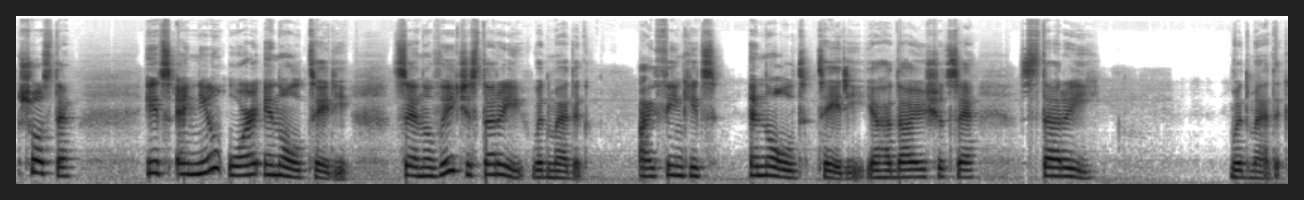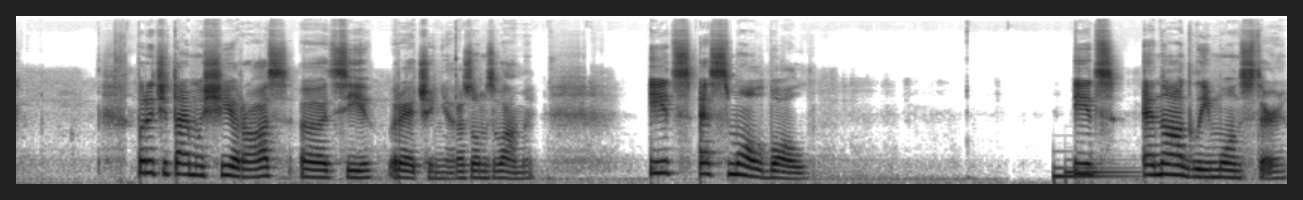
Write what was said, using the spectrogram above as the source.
Шосте. It's a new or an old teddy. Це новий чи старий ведмедик. I think it's an old teddy. Я гадаю, що це старий ведмедик. Перечитаємо ще раз е, ці речення разом з вами. It's a small ball. It's an ugly monster.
